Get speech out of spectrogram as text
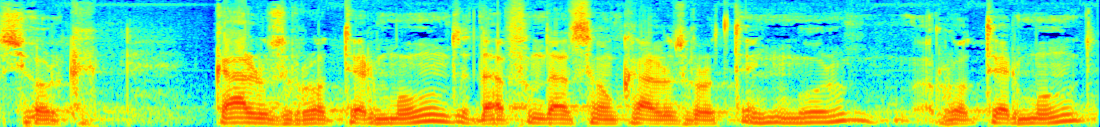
senhor Carlos Rotermund, da Fundação Carlos Rotermund,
